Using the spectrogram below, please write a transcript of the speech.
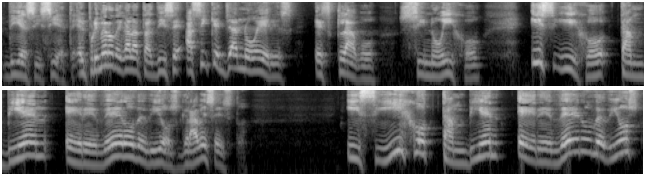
17. El primero de Gálatas dice, así que ya no eres esclavo, sino hijo, y si hijo, también heredero de Dios. Grabes esto. Y si hijo, también heredero de Dios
